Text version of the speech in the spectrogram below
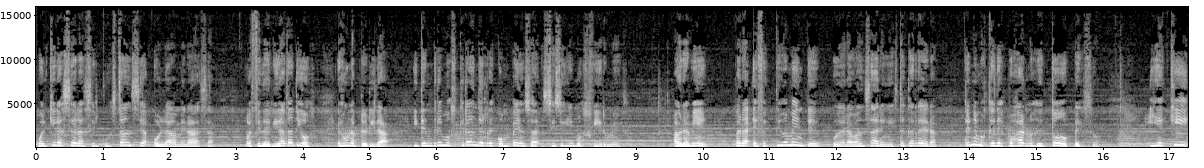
cualquiera sea la circunstancia o la amenaza. La fidelidad a Dios es una prioridad y tendremos grande recompensa si seguimos firmes. Ahora bien, para efectivamente poder avanzar en esta carrera, tenemos que despojarnos de todo peso. Y aquí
